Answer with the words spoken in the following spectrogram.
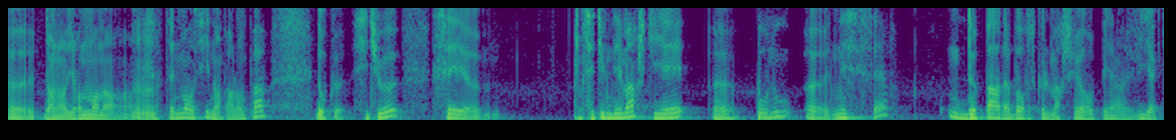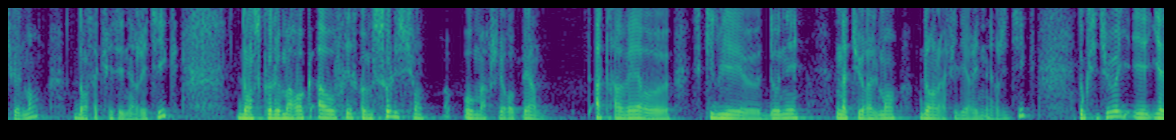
dans l'environnement, mmh. certainement aussi, n'en parlons pas. Donc, si tu veux, c'est c'est une démarche qui est euh, pour nous euh, nécessaire, de part d'abord ce que le marché européen vit actuellement dans sa crise énergétique, dans ce que le Maroc a à offrir comme solution au marché européen à travers euh, ce qui lui est donné naturellement dans la filière énergétique. Donc si tu veux, il y, a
